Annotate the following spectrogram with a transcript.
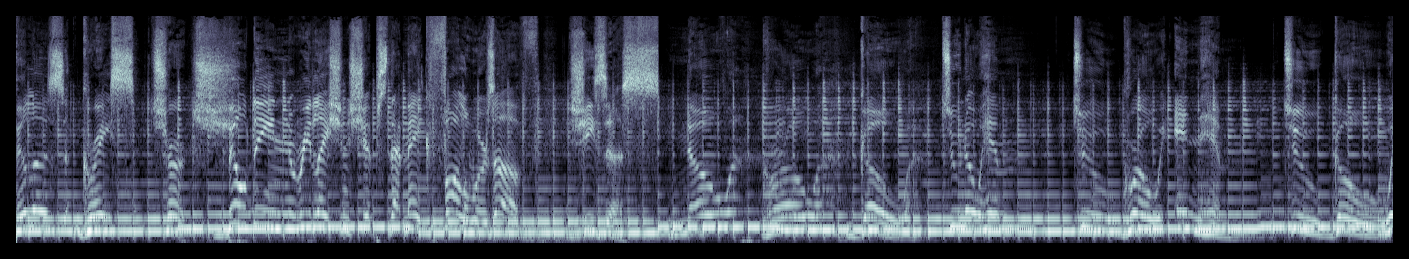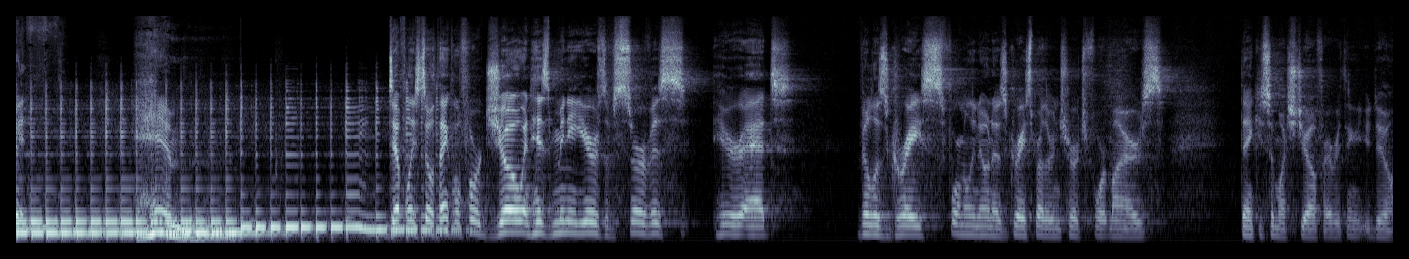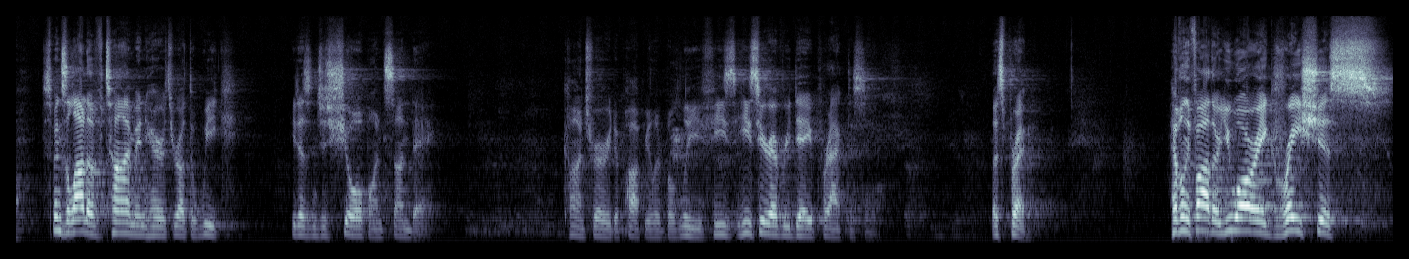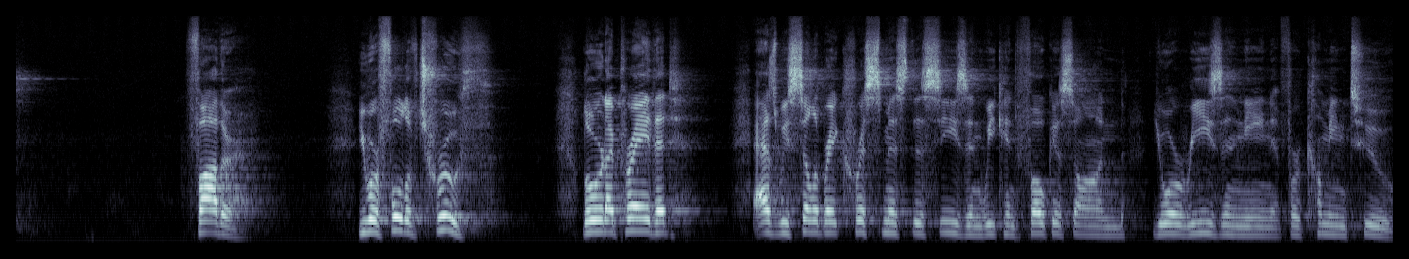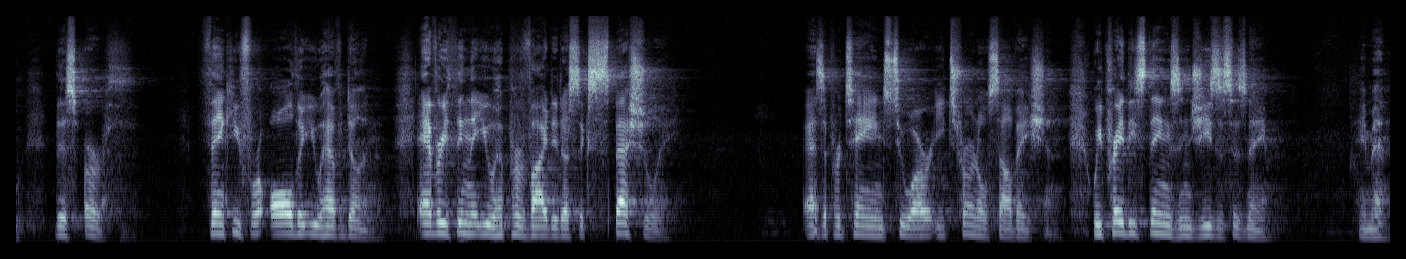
Villas Grace Church. Building relationships that make followers of Jesus. Know, grow, go. To know Him, to grow in Him, to go with Him. Definitely so thankful for Joe and his many years of service here at Villas Grace, formerly known as Grace Brethren Church, Fort Myers. Thank you so much, Joe, for everything that you do. Spends a lot of time in here throughout the week. He doesn't just show up on Sunday, contrary to popular belief. He's, he's here every day practicing. Let's pray. Heavenly Father, you are a gracious Father. You are full of truth. Lord, I pray that as we celebrate Christmas this season, we can focus on your reasoning for coming to this earth. Thank you for all that you have done, everything that you have provided us, especially as it pertains to our eternal salvation. We pray these things in Jesus' name. Amen.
